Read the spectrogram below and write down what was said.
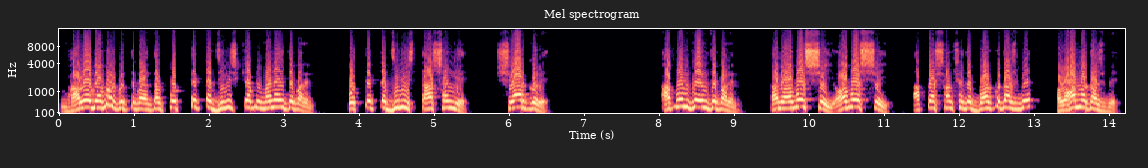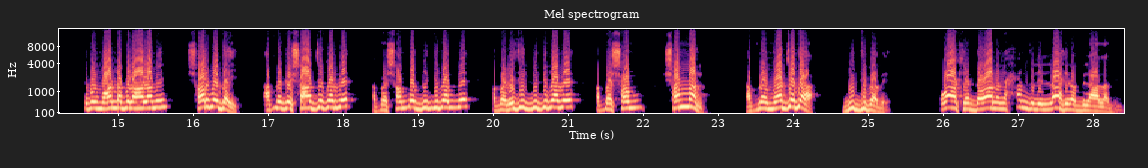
ভালো ব্যবহার করতে পারেন, তার প্রত্যেকটা জিনিসকে আপনি মানিয়ে নিতে পারেন, প্রত্যেকটা জিনিস তার সঙ্গে শেয়ার করে আপন করে নিতে পারেন, তাহলে অবশ্যই অবশ্যই আপনার সংসারে বরকত আসবে, রহমত আসবে। এবং মহানবুল আলমিন সর্বদাই আপনাকে সাহায্য করবে, আপনার সম্পদ বৃদ্ধি পাবে, আপনার রিজিক বৃদ্ধি পাবে, আপনার সম- সম্মান, আপনার মর্যাদা বৃদ্ধি পাবে। ওয়াখের দেওয়ান আলহামদুলিল্লাহ রাব্বিল আলামিন।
